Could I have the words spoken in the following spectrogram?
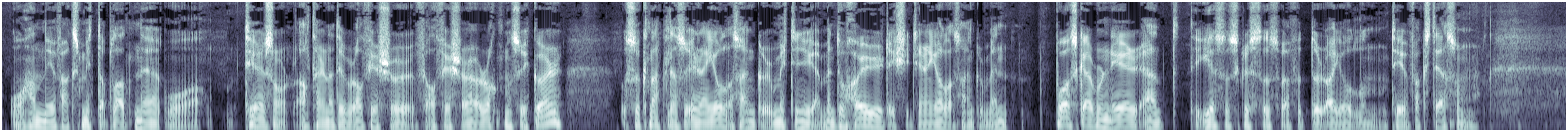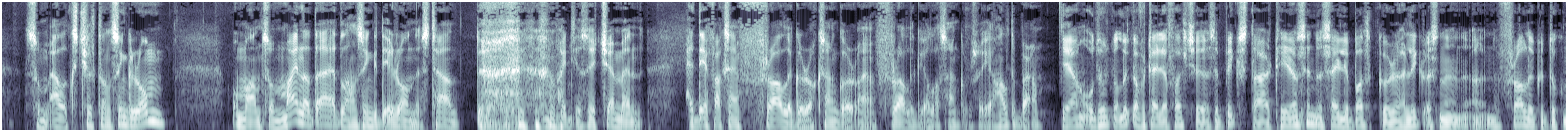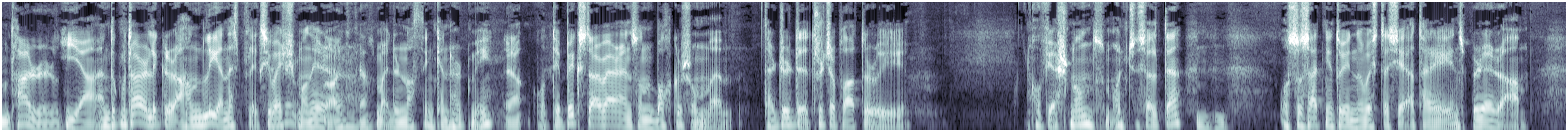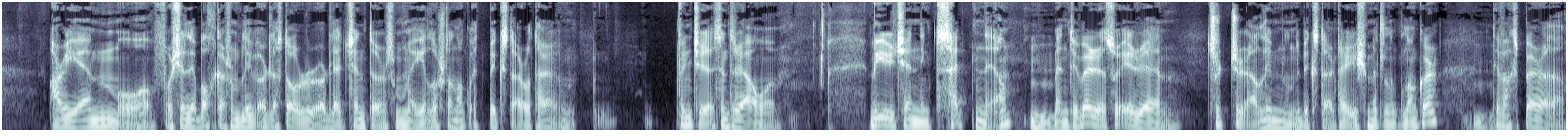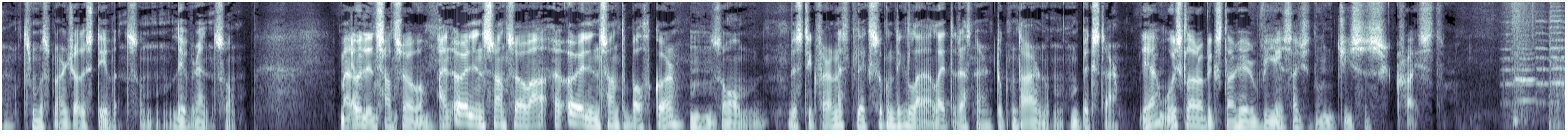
og han er faktisk midt av platene, og til sånn alternative alfjerser rockmusikker, og så knappt så er han jolasanger midt i nye, men du hører det ikke til en jolasanger, men Båskapen er at Jesus Kristus var født av jorden. Det er faktisk det som, som Alex Chilton synger om om man som mener det eller han synger det ironiskt här vet jeg så men det är faktiskt en fralig rocksanger och en fralig jallasanger så jag håller bare. ja och du kan lycka fortelle folk det Big Star till han synder säljer balkor han ligger sån en fraliger dokumentar ja en dokumentar ligger han ligger Netflix jeg vet inte man är som heter Nothing Can Hurt Me ja. och til Big Star var en sån balkor som um, där gjorde trutja plater i och fjärsnon som inte säljde mm -hmm. och så satt ni då in och visste sig att det inspirerar R.E.M. og forskjellige balkar som blir ordentlig store og ordentlig kjenter som er i lorsta nok et big star og tar finnes jeg synes det av virkjenning til settene, ja. Mm. Men tyverre så er det trutcher av limnen i big star, det er ikke mittel langer. Mm. Det er faktisk bare trommesmøren Jolly Stevens som lever en som Men Ölin intressant söva. En Ölin intressant en öl intressant balkor. Så hvis du för Netflix så kan du leta resten av dokumentaren om Big Star. Ja, yeah, vi skal lära Big Star her, vi er sagt om Jesus Christ. Musik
